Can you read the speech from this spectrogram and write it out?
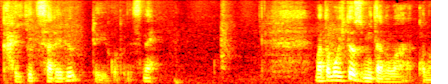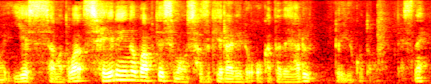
解決されるということですね。またもう一つ見たのは、このイエス様とは精霊のバプテスマを授けられるお方であるということですね。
